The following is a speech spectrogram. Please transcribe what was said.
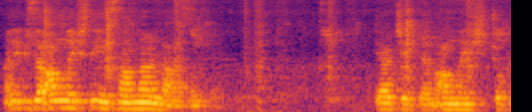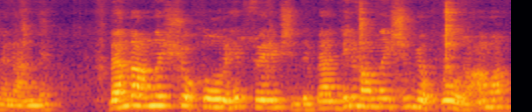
Hani bize anlayışlı insanlar lazım. Gerçekten anlayış çok önemli. Bende anlayış yok doğru. Hep söylemişimdir. Ben benim anlayışım yok doğru ama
